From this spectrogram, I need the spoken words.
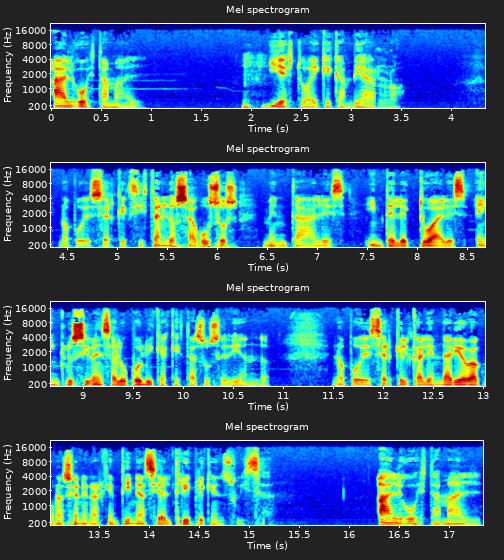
Algo está mal. Y esto hay que cambiarlo. No puede ser que existan los abusos mentales, intelectuales e inclusive en salud pública que está sucediendo. No puede ser que el calendario de vacunación en Argentina sea el triple que en Suiza algo está mal.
